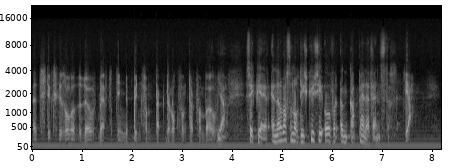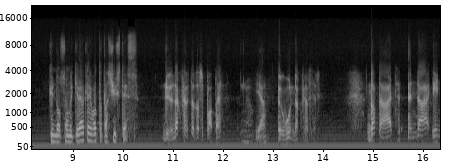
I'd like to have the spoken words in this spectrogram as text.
het stukje zolder dat blijft tot in de punt van het tak, de nok van het tak van boven. Ja, zeg Pierre, en dan was er nog discussie over een kapellenvenster. Ja. Kun je ons nog een keer uitleggen wat dat juist is? Dus een dakvenster, dat is plat, hè? Ja. ja. Een gewoon dakvenster. Dat uit en daar in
